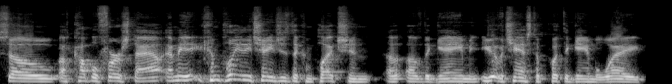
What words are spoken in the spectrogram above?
So a couple first down. I mean, it completely changes the complexion of, of, the game. You have a chance to put the game away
